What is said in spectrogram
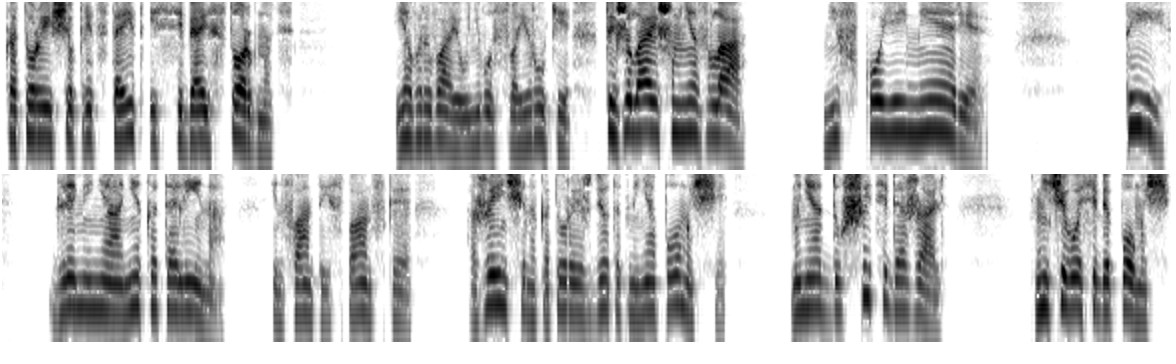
который еще предстоит из себя исторгнуть. Я вырываю у него свои руки. Ты желаешь мне зла?» «Ни в коей мере. Ты для меня не Каталина, инфанта испанская, — а женщина, которая ждет от меня помощи. Мне от души тебя жаль. «Ничего себе помощь!»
